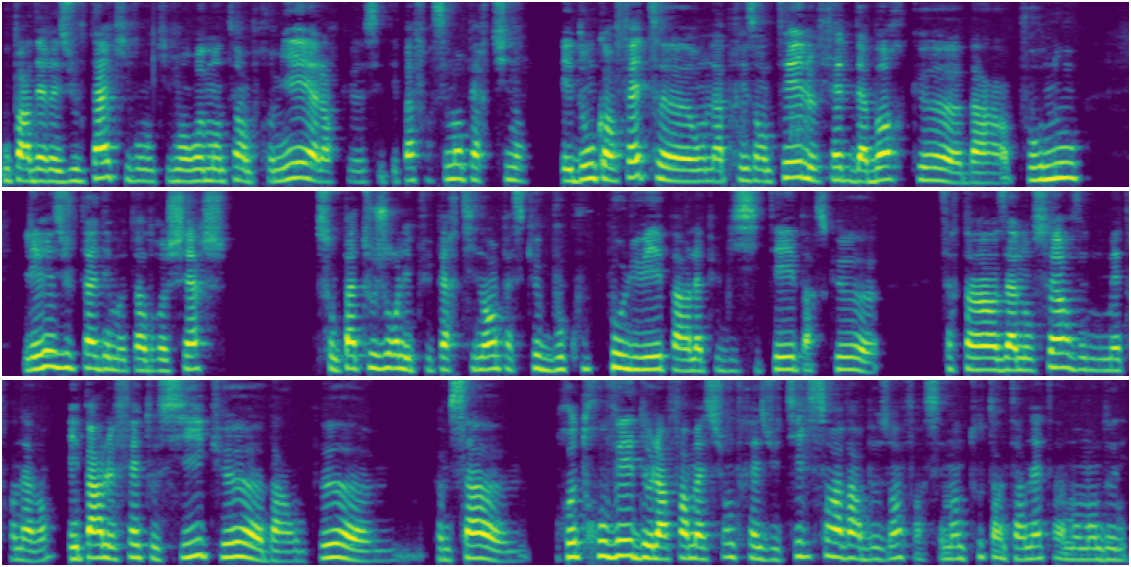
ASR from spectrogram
ou par des résultats qui vont qui vont remonter en premier alors que c'était pas forcément pertinent. Et donc en fait, euh, on a présenté le fait d'abord que euh, ben pour nous les résultats des moteurs de recherche sont pas toujours les plus pertinents parce que beaucoup pollués par la publicité parce que certains annonceurs veulent nous mettre en avant et par le fait aussi que ben on peut comme ça retrouver de l'information très utile sans avoir besoin forcément de tout Internet à un moment donné.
